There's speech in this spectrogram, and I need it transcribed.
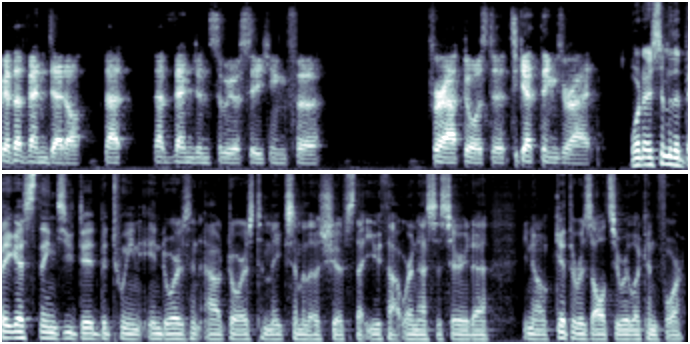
we had that vendetta, that that vengeance that we were seeking for for outdoors to to get things right. What are some of the biggest things you did between indoors and outdoors to make some of those shifts that you thought were necessary to, you know, get the results you were looking for?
